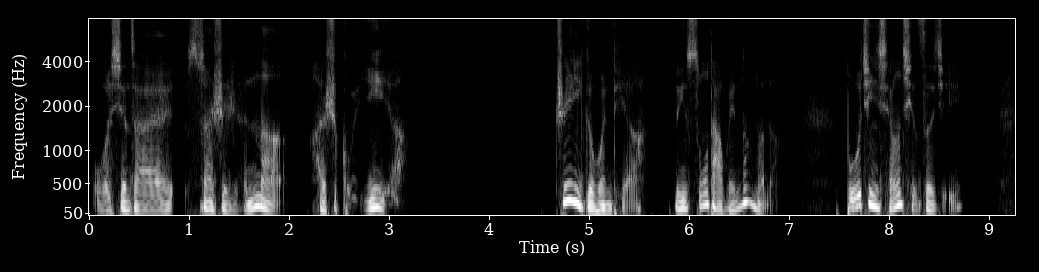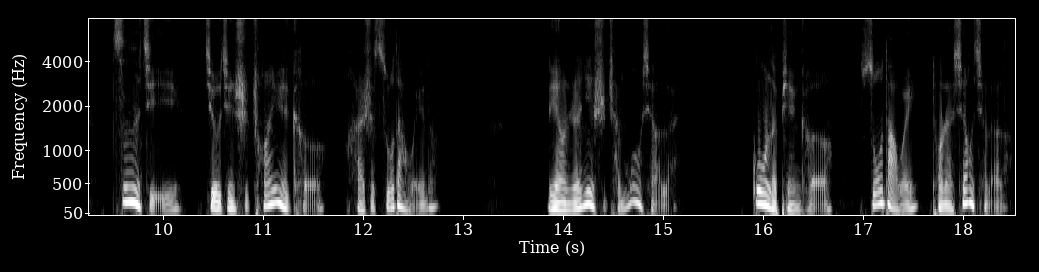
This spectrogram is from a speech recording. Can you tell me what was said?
我现在算是人呢，还是诡异呀？这个问题啊，令苏大为愣了愣，不禁想起自己，自己究竟是穿越客还是苏大为呢？两人一时沉默下来。过了片刻，苏大为突然笑起来了：“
